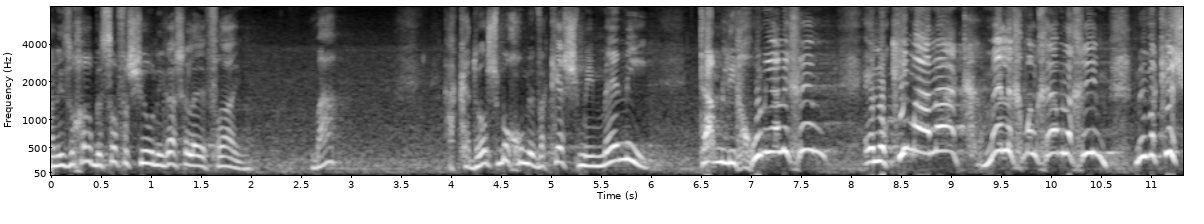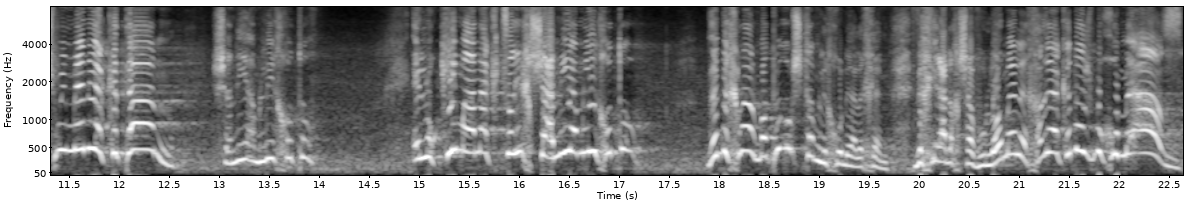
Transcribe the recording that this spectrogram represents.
אני זוכר בסוף השיעור ניגש אליי אפרים, מה? הקדוש ברוך הוא מבקש ממני תמליכוני עליכם? אלוקים הענק, מלך מלכי המלכים, מבקש ממני הקטן שאני אמליך אותו. אלוקים הענק צריך שאני אמליך אותו. ובכלל, מה פירוש תמליכוני עליכם? וכי עד עכשיו הוא לא מלך? הרי הקדוש ברוך הוא מאז,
